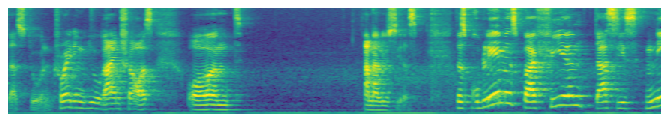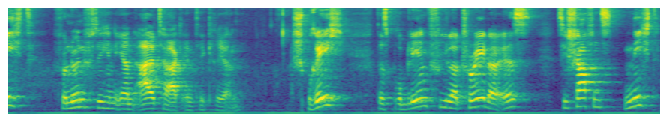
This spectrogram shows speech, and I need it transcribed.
dass du in TradingView reinschaust und analysierst. Das Problem ist bei vielen, dass sie es nicht vernünftig in ihren Alltag integrieren. Sprich, das Problem vieler Trader ist, sie schaffen es nicht,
